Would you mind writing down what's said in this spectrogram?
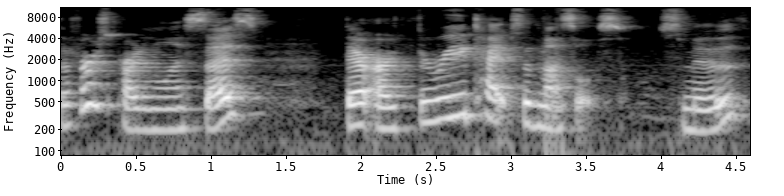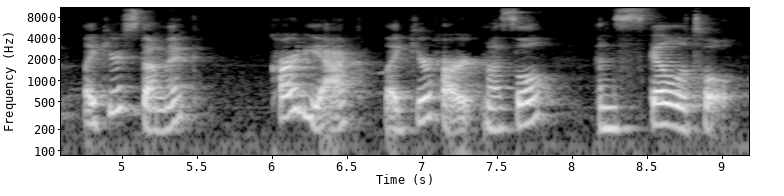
The first part in the list says there are three types of muscles smooth, like your stomach, cardiac, like your heart muscle, and skeletal,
